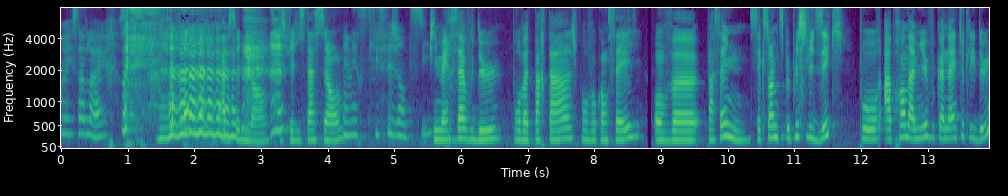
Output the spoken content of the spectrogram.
Ouais, ça a l'air. Absolument. Félicitations. Mais merci, c'est gentil. Puis merci à vous deux pour votre partage, pour vos conseils. On va passer à une section un petit peu plus ludique pour apprendre à mieux vous connaître toutes les deux.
